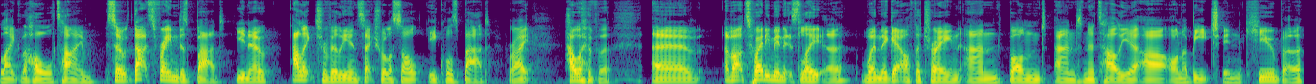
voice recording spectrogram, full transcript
like the whole time. So that's framed as bad, you know. Alec Trevelyan sexual assault equals bad, right? However, um, about 20 minutes later, when they get off the train and Bond and Natalia are on a beach in Cuba,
